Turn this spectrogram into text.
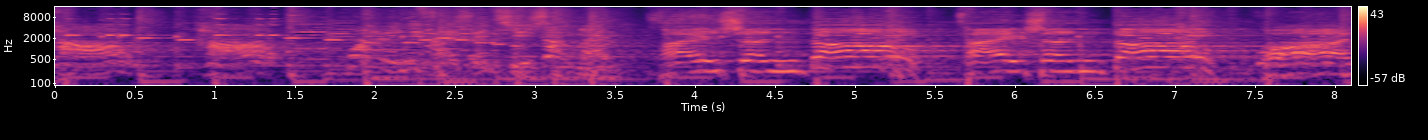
好，好，欢迎财神骑上门。财神到，财神到，欢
